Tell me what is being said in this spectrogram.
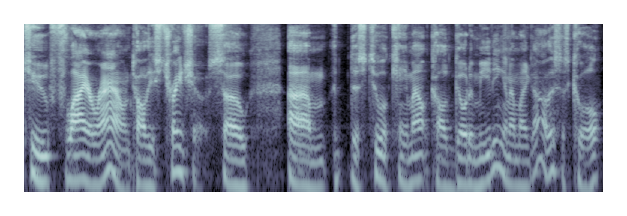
to fly around to all these trade shows. So um, this tool came out called GoToMeeting and i'm like oh this is cool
